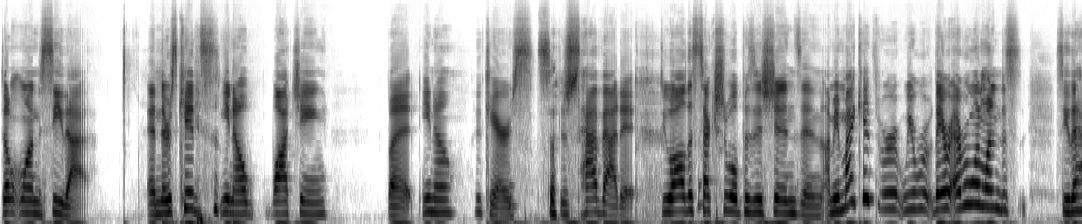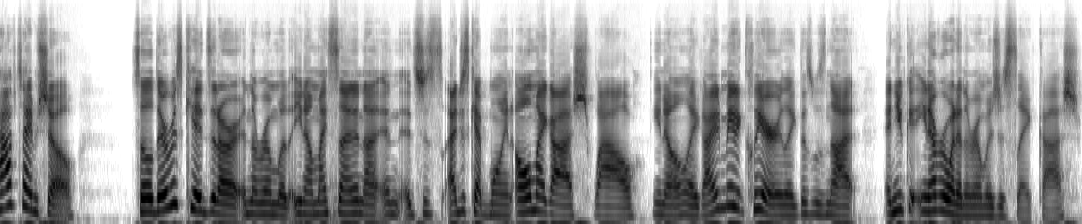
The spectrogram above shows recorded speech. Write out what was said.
don't want to see that, and there's kids, you know, watching. But you know, who cares? So- Just have at it. Do all the sexual positions, and I mean, my kids were we were they were everyone wanted to see the halftime show. So there was kids that are in the room with you know my son and I, and it's just I just kept going. Oh my gosh, wow, you know, like I made it clear like this was not. And you, could, you know, everyone in the room was just like, gosh,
